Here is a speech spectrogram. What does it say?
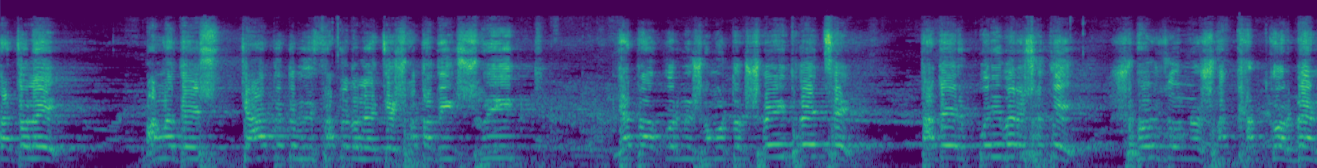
কার্যালয়ে বাংলাদেশ জাতীয়তাবাদী ছাত্র দলের যে শতাধিক শহীদ নেতা কর্মী সমর্থক শহীদ হয়েছে, তাদের পরিবারের সাথে সৌজন্য সাক্ষাৎ করবেন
